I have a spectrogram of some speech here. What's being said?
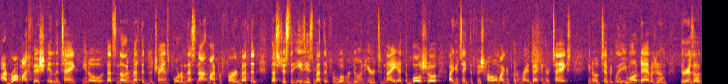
I brought my fish in the tank. You know, that's another method to transport them. That's not my preferred method. That's just the easiest method for what we're doing here tonight at the bowl show. I can take the fish home. I can put them right back in their tanks. You know, typically you won't damage them. There is a,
